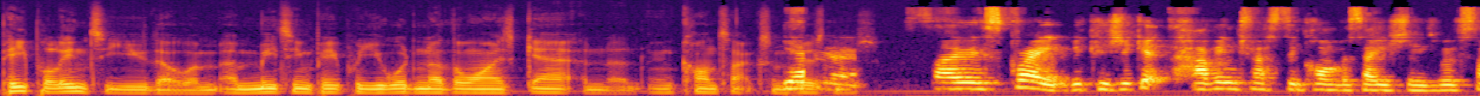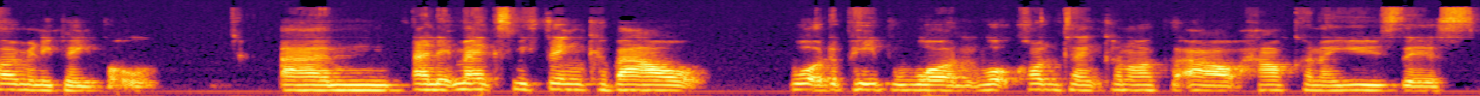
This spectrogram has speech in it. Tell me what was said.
people into you though, and, and meeting people you wouldn't otherwise get, and, and contacts and Yeah. business. So it's great because you get to have interesting conversations with so many people. Um, and it makes me think about what do people want? What content can I put out? How can I use this?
